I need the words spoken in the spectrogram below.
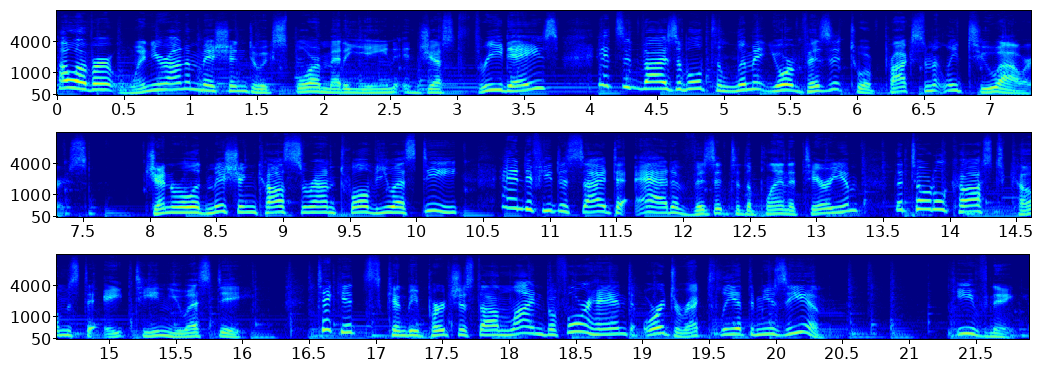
However, when you're on a mission to explore Medellin in just three days, it's advisable to limit your visit to approximately two hours. General admission costs around 12 USD, and if you decide to add a visit to the planetarium, the total cost comes to 18 USD. Tickets can be purchased online beforehand or directly at the museum. Evening,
